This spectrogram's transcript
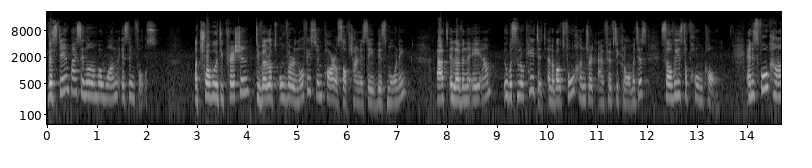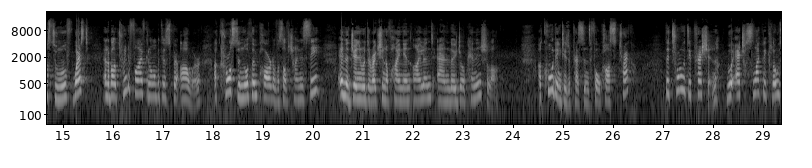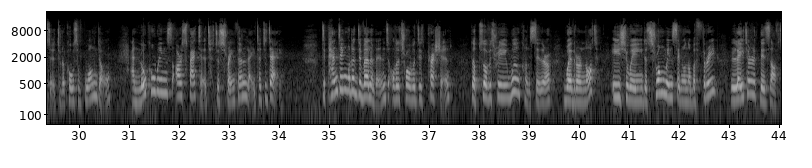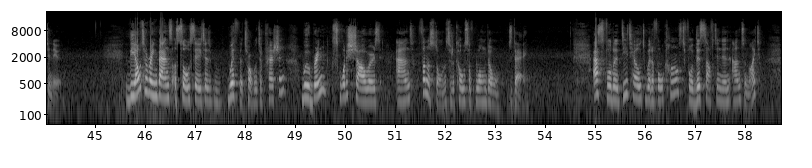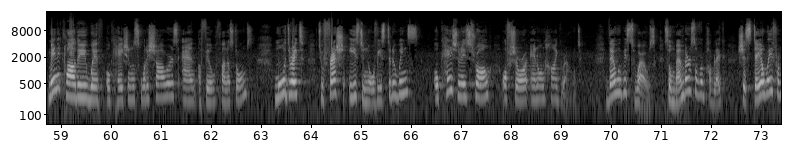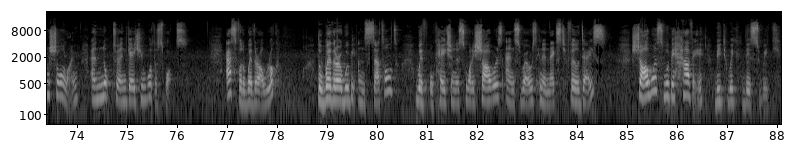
The standby signal number one is in force. A tropical depression developed over the northeastern part of South China Sea this morning. At 11 a.m., it was located at about 450 kilometers southeast of Hong Kong and is forecast to move west at about 25 kilometers per hour across the northern part of the South China Sea in the general direction of Hainan Island and Leizhou Peninsula. According to the present forecast track, the tropical depression will edge slightly closer to the coast of Guangdong, and local winds are expected to strengthen later today. Depending on the development of the tropical depression, the observatory will consider whether or not issuing the strong wind signal number three later this afternoon. The outer rain bands associated with the tropical depression will bring spotty showers and thunderstorms to the coast of Guangdong today. As for the detailed weather forecast for this afternoon and tonight, mainly cloudy with occasional spotty showers and a few thunderstorms, moderate to fresh east to northeasterly winds, occasionally strong offshore and on high ground. There will be swells, so members of the public should stay away from shoreline and not to engage in water sports. As for the weather outlook, the weather will be unsettled with occasional spotty showers and swells in the next few days. Showers will be heavy midweek this week.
